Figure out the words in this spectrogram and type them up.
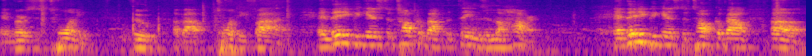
in verses 20 through about 25. And then he begins to talk about the things in the heart and then he begins to talk about uh,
